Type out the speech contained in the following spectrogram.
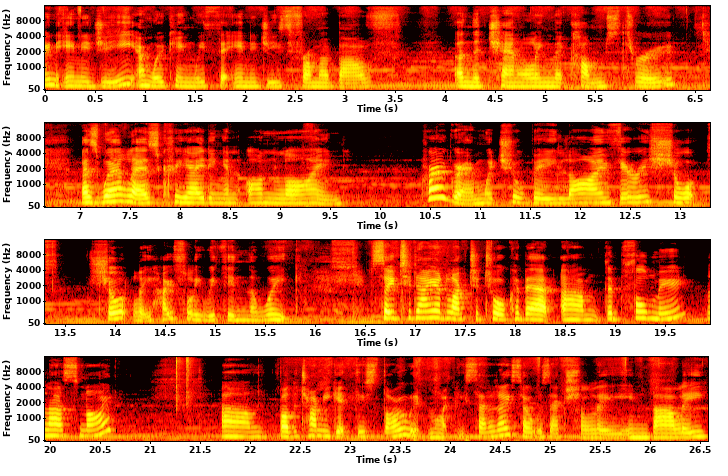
own energy and working with the energies from above and the channeling that comes through as well as creating an online program which will be live very short shortly hopefully within the week. So today i'd like to talk about um, the full moon last night. Um, by the time you get this though it might be saturday so it was actually in bali.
